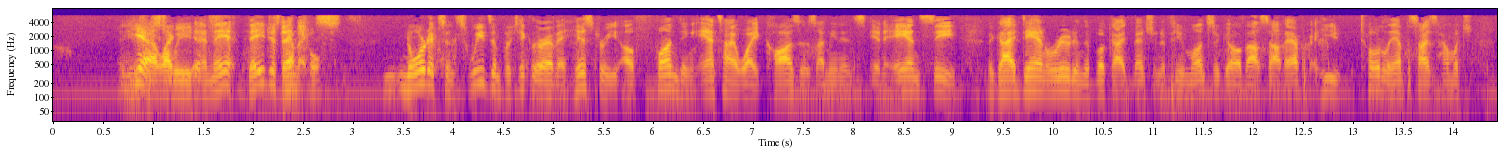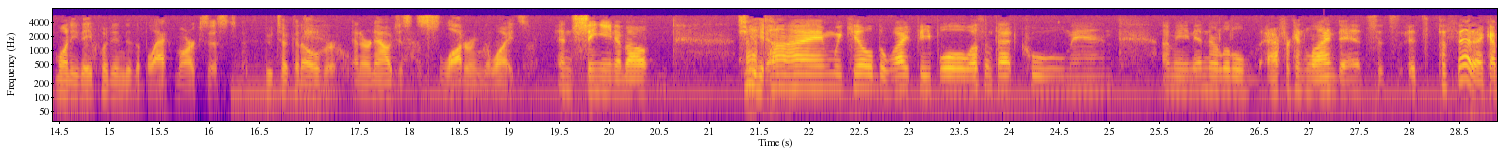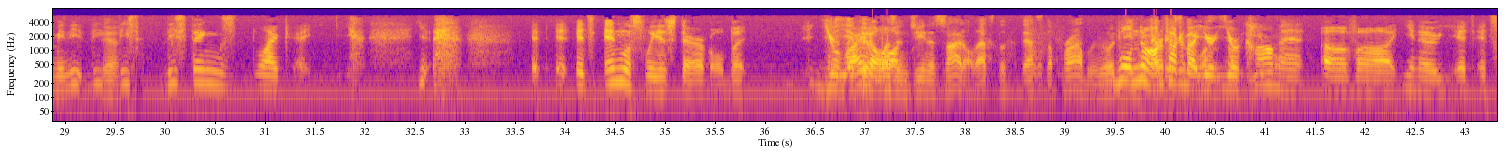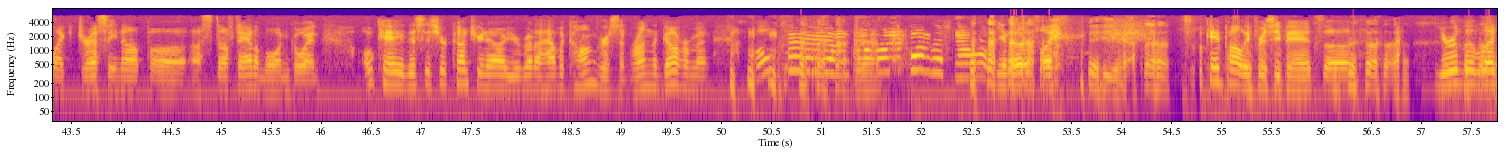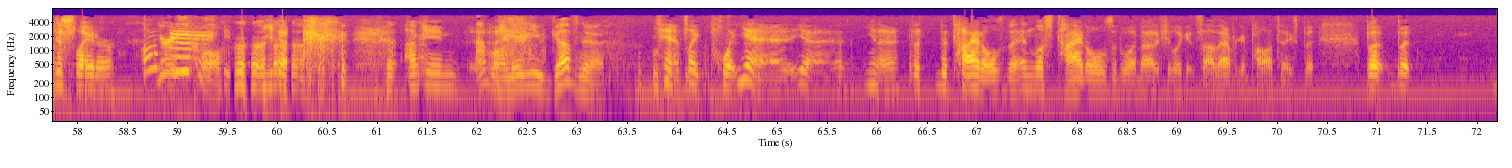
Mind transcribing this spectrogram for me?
And he was Yeah, a like, Swede, and they they just have vengeful. s- Nordics and Swedes in particular have a history of funding anti-white causes. I mean, in, in ANC, the guy Dan Roodt in the book I'd mentioned a few months ago about South Africa, he totally emphasizes how much money they put into the black Marxists who took it over and are now just slaughtering the whites. and singing about that Yeah. time we killed the white people. Wasn't that cool, man? I mean, in their little African line dance, it's it's pathetic. I mean, the- these Yeah. these these things like. You, it, it, it's endlessly hysterical, but you're if right it wasn't genocidal. That's the that's the problem. Well, no, I'm talking about your your so evil. comment of uh, you know, it, it's like dressing up uh, a stuffed animal and going, okay, this is your country now. You're going to have a Congress and run the government. okay, I'm going to run the Congress now. You know, it's like, yeah. okay, Polly Prissy Pants, uh, you're the legislator. You're Okay. evil. yeah. I mean, I'm gonna new governor. yeah, it's like pl- yeah, yeah, you know the the titles, the endless titles and whatnot. If you look at South African politics, but but but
